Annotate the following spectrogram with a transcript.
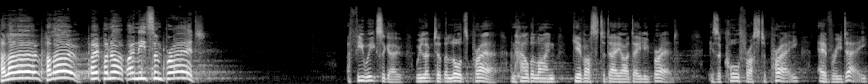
hello, hello, open up, I need some bread. A few weeks ago, we looked at the Lord's Prayer and how the line, Give us today our daily bread, is a call for us to pray every day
